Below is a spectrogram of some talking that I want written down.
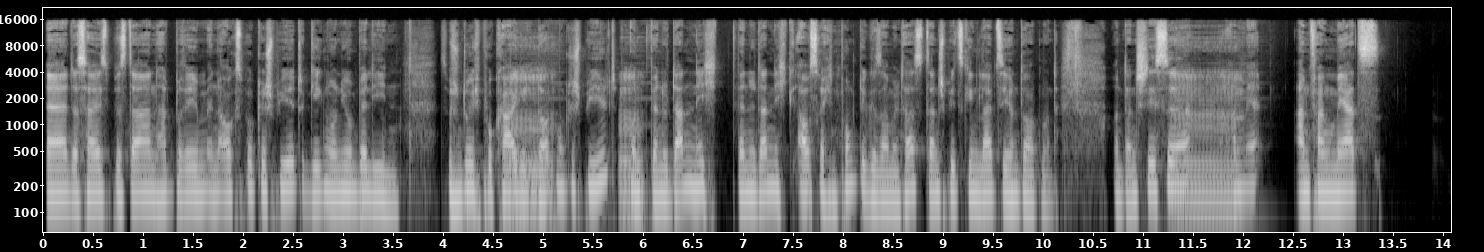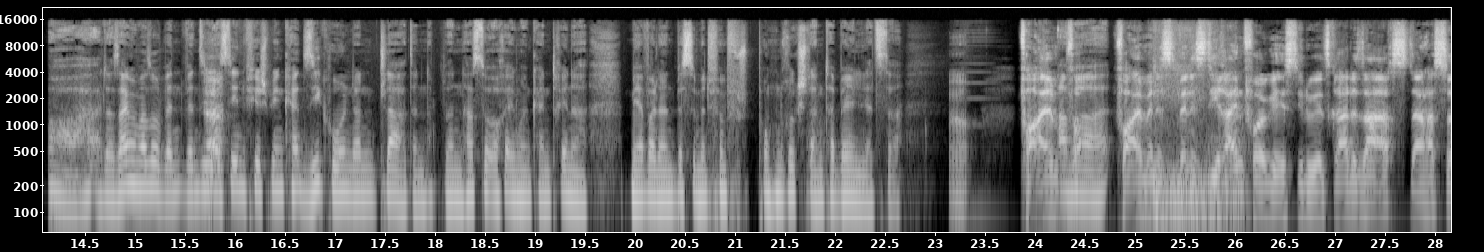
Äh, das heißt, bis dahin hat Bremen in Augsburg gespielt gegen Union Berlin. Zwischendurch Pokal mhm. gegen Dortmund gespielt. Mhm. Und wenn du dann nicht, wenn du dann nicht ausreichend Punkte gesammelt hast, dann spielst du gegen Leipzig und Dortmund. Und dann stehst du mhm. am Anfang März Boah, Alter, sagen wir mal so, wenn, wenn sie ja. aus den vier Spielen keinen Sieg holen, dann klar, dann, dann hast du auch irgendwann keinen Trainer mehr, weil dann bist du mit fünf Punkten Rückstand Tabellenletzter. Ja. Vor allem, Aber, vor, vor, allem, wenn es, wenn es die Reihenfolge ist, die du jetzt gerade sagst, da hast du,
